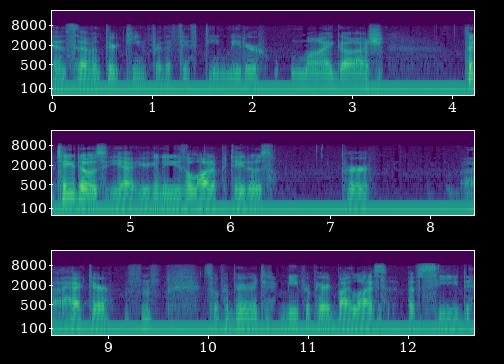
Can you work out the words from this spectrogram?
and 713 for the 15 meter. My gosh. Potatoes. Yeah, you're going to use a lot of potatoes per uh, hectare. so prepare to be prepared by a lot of, of seed.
